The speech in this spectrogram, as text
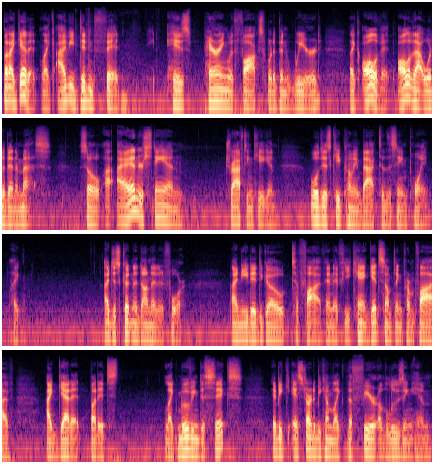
but I get it. Like Ivey didn't fit. His pairing with Fox would have been weird. Like all of it, all of that would have been a mess. So I, I understand drafting Keegan. We'll just keep coming back to the same point. Like I just couldn't have done it at four. I needed to go to five. And if you can't get something from five, I get it. But it's like moving to six, it, be- it started to become like the fear of losing him.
